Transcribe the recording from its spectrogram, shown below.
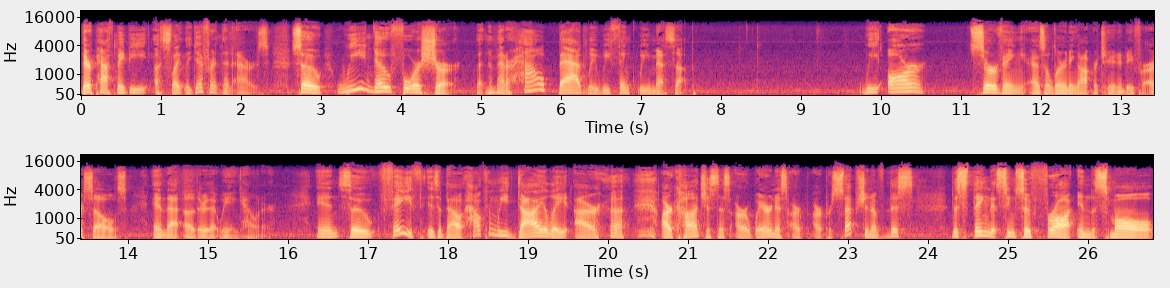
their path may be a slightly different than ours. So we know for sure that no matter how badly we think we mess up, we are serving as a learning opportunity for ourselves and that other that we encounter. And so faith is about how can we dilate our uh, our consciousness, our awareness, our, our perception of this this thing that seems so fraught in the small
